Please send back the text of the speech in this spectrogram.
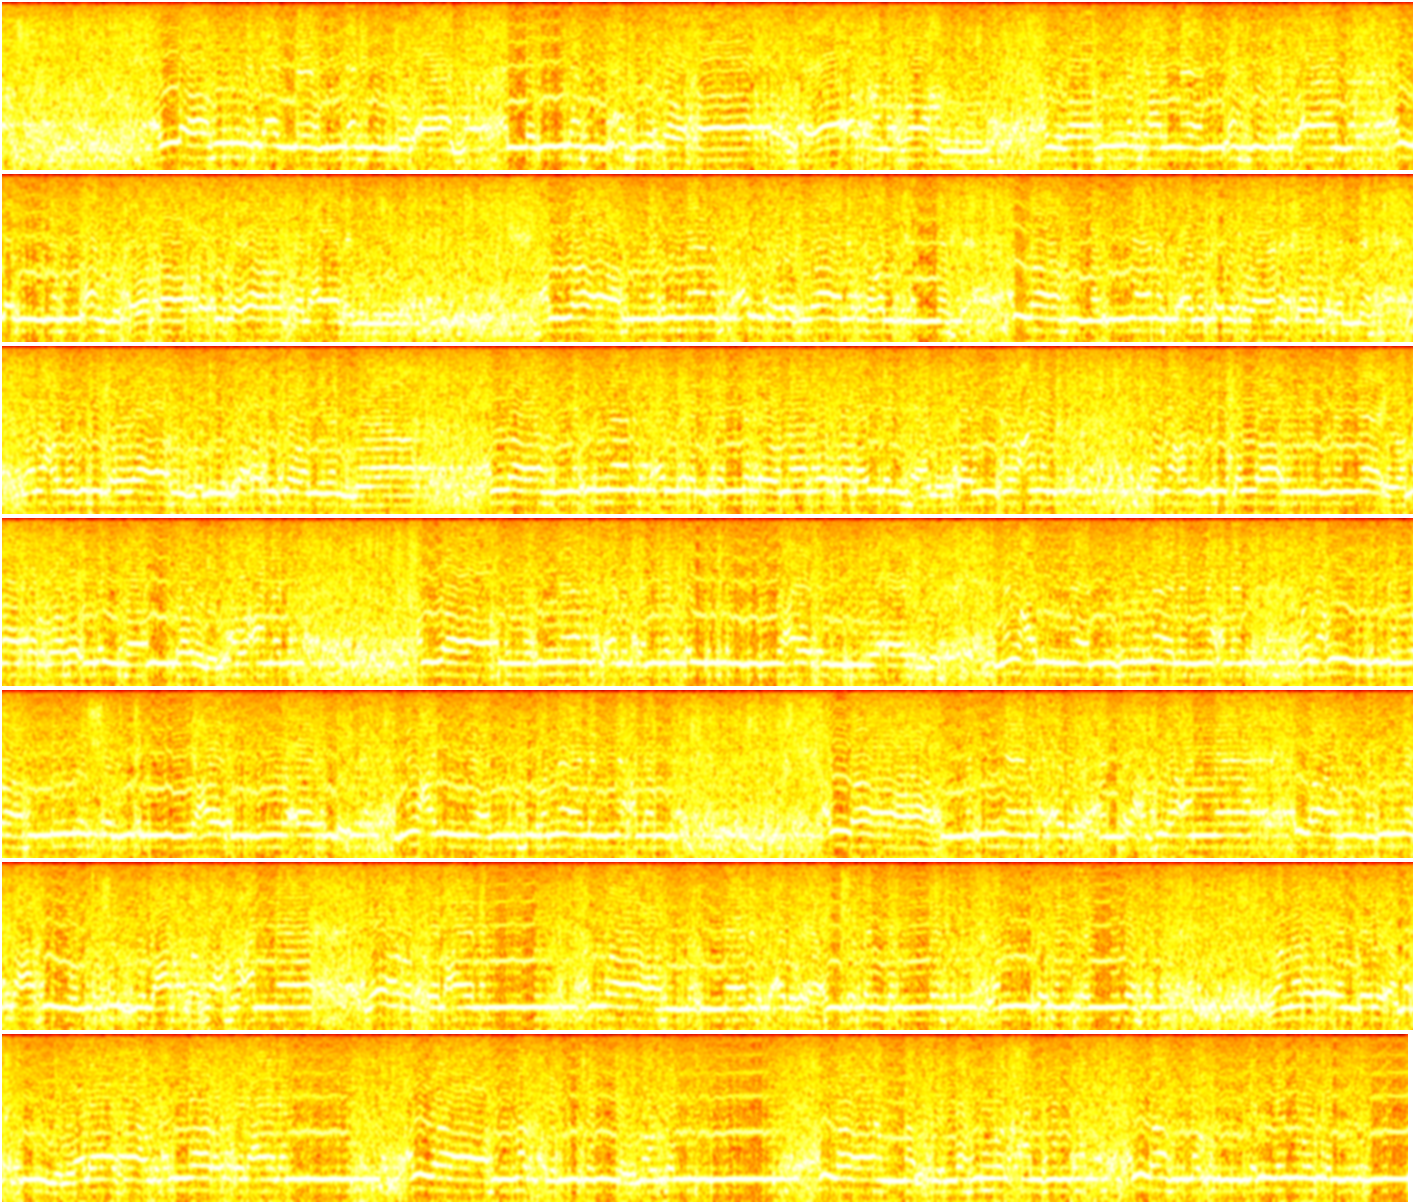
قول أو عمل. اللهم إنا نسألك من الخير كله عاجله وآجله ما علمنا منه وما لم نعلم ونعوذ بك اللهم من الشر كله عاجله وآجله ما علمنا منه وما لم نعلم. اللهم إنا نسألك أن تعفو عنا. اللهم إنك عفو تحب العفو فاعف عنا. يا رب العالمين. اللهم إنا نسألك عيشة بقية وميتة سيئة ومرضا غير مقدوم ولا فاضل يا رب العالمين. اللهم اغفر لجميع موتى المسلمين اللهم اغفر لهم وارحمهم. اللهم اغفر لجميع موتى المسلمين.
